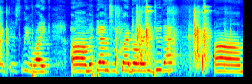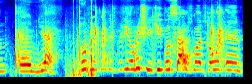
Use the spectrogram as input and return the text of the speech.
like this, leave a like. Um, if you haven't subscribed already, do that. Um, and yeah. Hope you enjoyed this video. Make sure you keep those savage lives going and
